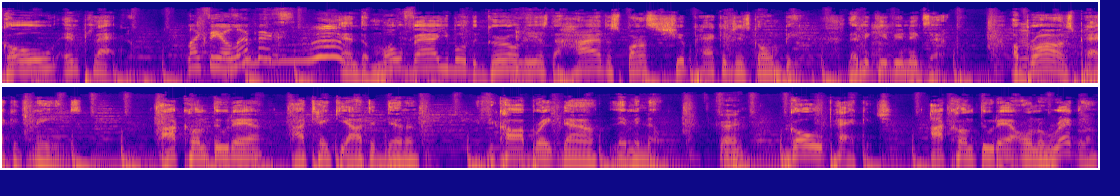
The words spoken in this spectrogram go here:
gold, and platinum. Like the Olympics? And the more valuable the girl is, the higher the sponsorship package is going to be. Let me give you an example. A bronze package means I come through there, I take you out to dinner. If your car break down, let me know. Okay. Gold package. I come through there on a regular.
